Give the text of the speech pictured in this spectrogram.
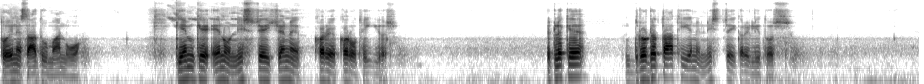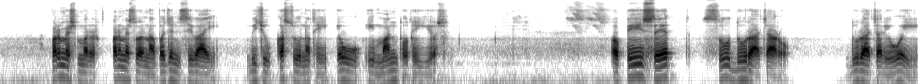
તો એને સાધુ માનવો. કેમ કે એનો નિશ્ચય છે ને ખરેખરો થઈ ગયો છે. એટલે કે દૃઢતાથી એને નિશ્ચય કરી લીધો છે. પરમેશ્વર, પરમેશ્વરના ભજન સિવાય બીજું કશું નથી એવું એ માનતો થઈ ગયો છે અપી શેત સુદુરાચારો દુરાચારી હોય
